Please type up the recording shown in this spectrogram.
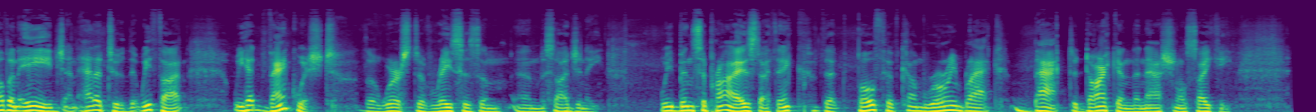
of an age and attitude that we thought we had vanquished the worst of racism and misogyny. We've been surprised, I think, that both have come roaring back, back to darken the national psyche.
